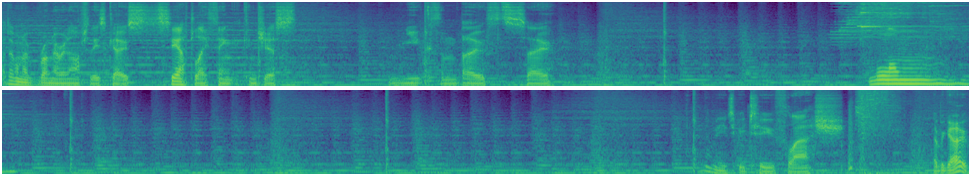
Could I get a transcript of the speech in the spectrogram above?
I don't want to run her in after these ghosts. Seattle, I think, can just nuke them both, so... Blom. We need to be two flash. There we go.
